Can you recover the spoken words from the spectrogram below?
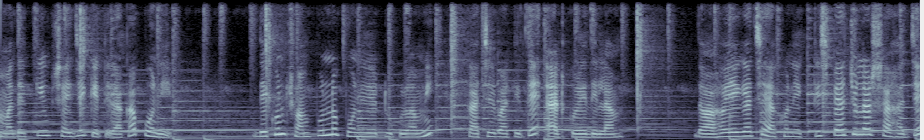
আমাদের কিউব সাইজে কেটে রাখা পনির। দেখুন, সম্পূর্ণ পনিরের টুকরো আমি কাচের বাটিতে অ্যাড করে দিলাম। দেওয়া হয়ে গেছে এখন একটি স্প্যাচুলার সাহায্যে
